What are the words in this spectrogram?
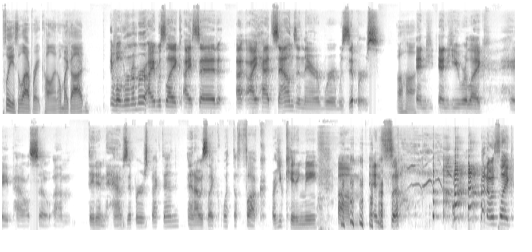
Please elaborate, Colin. Oh my God. Well, remember I was like I said I, I had sounds in there where it was zippers, Uh huh. and and you were like, "Hey, pal, so um." They didn't have zippers back then, and I was like, "What the fuck? Are you kidding me?" Um, and so, and I was like,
